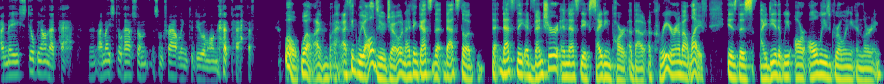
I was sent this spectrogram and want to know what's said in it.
I may still be on that path. I may still have some some traveling to do along that path. Well, well, I I think we all do, Joe, and I think that's the that's the that, that's the adventure and that's the exciting part about a career and about life is this idea that we are always growing and learning.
